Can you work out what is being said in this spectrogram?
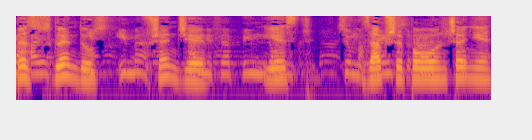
bez względu wszędzie jest zawsze połączenie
